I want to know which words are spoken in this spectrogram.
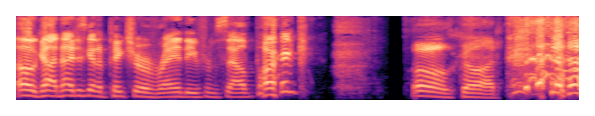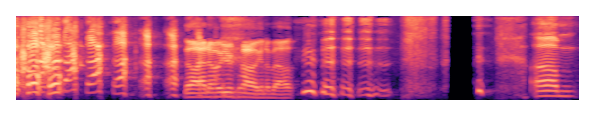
Oh god, I just got a picture of Randy from South Park. Oh God. no, I know what you're talking about. um,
